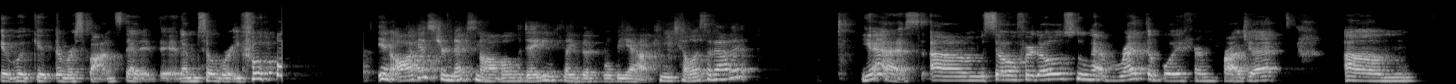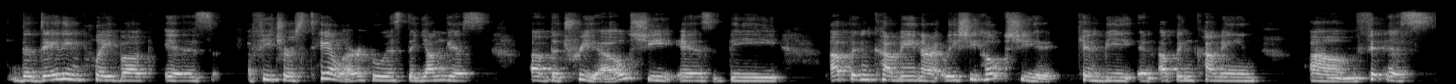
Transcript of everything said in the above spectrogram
it would get the response that it did. I'm so grateful. In August, your next novel, The Dating Playbook, will be out. Can you tell us about it? Yes. Um, so, for those who have read The Boyfriend Project, um, the dating playbook is features Taylor, who is the youngest of the trio. She is the up and coming, or at least she hopes she can be an up and coming um, fitness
